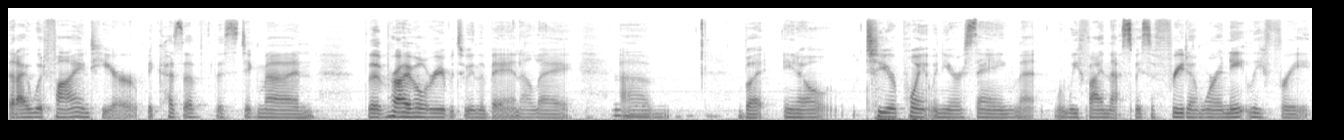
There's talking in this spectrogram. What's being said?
that I would find here because of the stigma and the rivalry between the Bay and LA. Mm-hmm. Um, but, you know, to your point when you're saying that when we find that space of freedom, we're innately free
